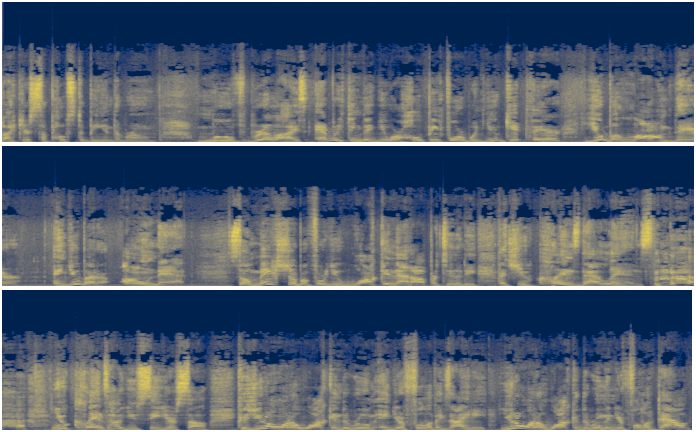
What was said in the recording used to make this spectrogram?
like you're supposed to be in the room. Move, realize everything that you are hoping for when you get there, you belong there. And you better own that. So make sure before you walk in that opportunity that you cleanse that lens. you cleanse how you see yourself because you don't want to walk in the room and you're full of anxiety. You don't want to walk in the room and you're full of doubt.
